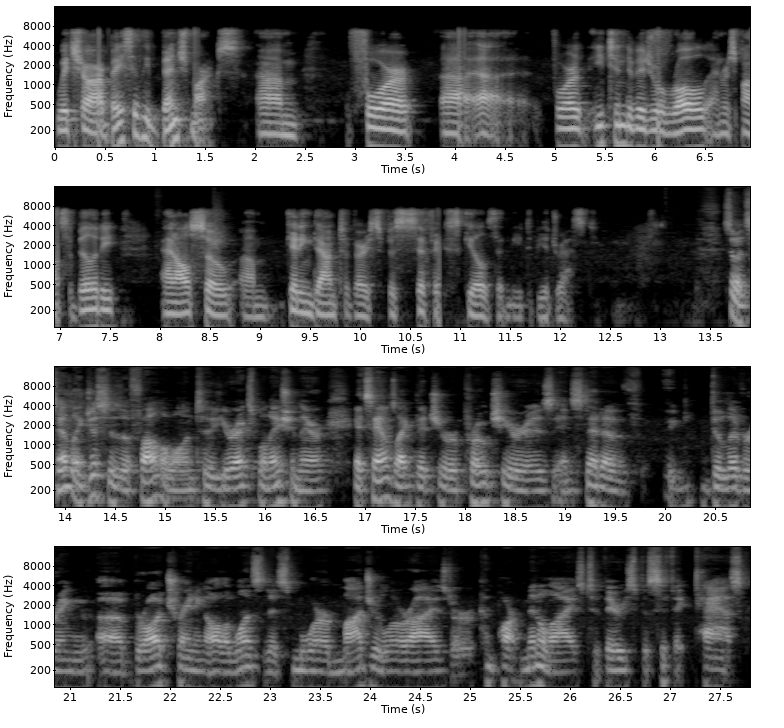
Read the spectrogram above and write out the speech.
which are basically benchmarks um, for uh, uh, for each individual role and responsibility, and also um, getting down to very specific skills that need to be addressed. So it sounds like just as a follow on to your explanation there, it sounds like that your approach here is instead of delivering uh, broad training all at once, that it's more modularized or compartmentalized to very specific tasks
